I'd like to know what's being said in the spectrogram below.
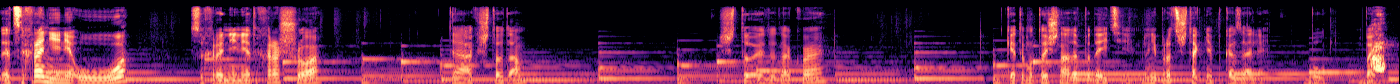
Это сохранение. О, сохранение это хорошо. Так, что там? Что это такое? К этому точно надо подойти. Ну, не просто что так мне показали. Бу. Б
